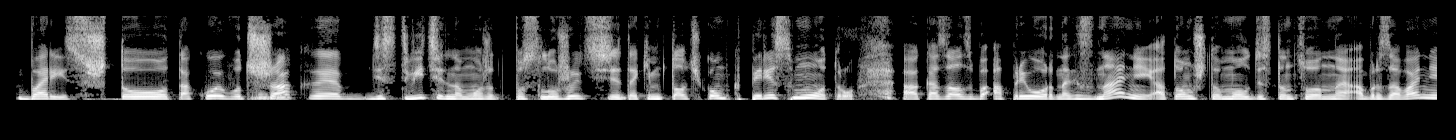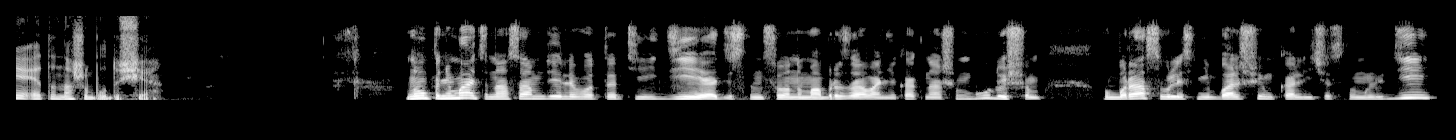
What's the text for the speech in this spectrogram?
Борис, что такой вот шаг угу. действительно может послужить таким толчком к пересмотру, а, казалось бы, априорных знаний о том, что, мол, дистанционное образование – это наше будущее? Ну, понимаете, на самом деле вот эти идеи о дистанционном образовании как нашем будущем вбрасывались небольшим количеством людей,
